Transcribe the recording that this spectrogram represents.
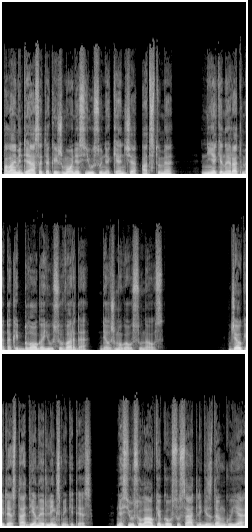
Palaiminti esate, kai žmonės jūsų nekenčia, atstumia, niekina ir atmeta kaip blogą jūsų vardą dėl žmogaus sūnaus. Džiaukitės tą dieną ir linksminkitės, nes jūsų laukia gausus atlygis danguje.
